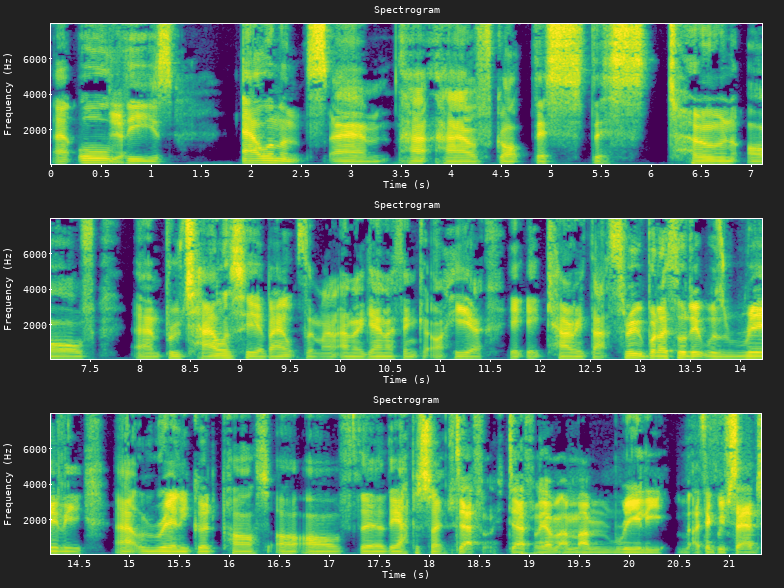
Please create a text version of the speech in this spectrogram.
uh, all Yeah. these elements, um, ha- have got this, this tone of, um, brutality about them. And, and again, I think uh, here it, it carried that through, but I thought it was really, uh, really good part of, of the, the episode. Definitely, definitely. I'm, I'm, I'm really, I think we've said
